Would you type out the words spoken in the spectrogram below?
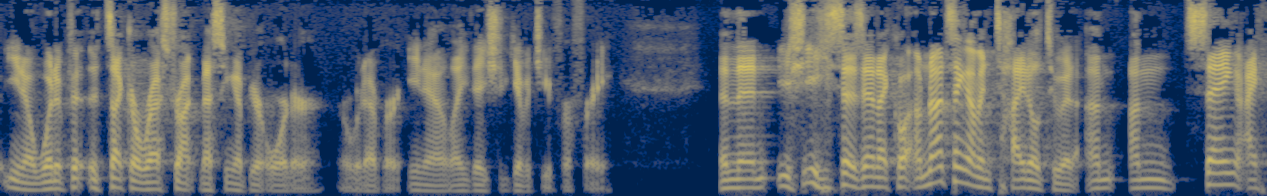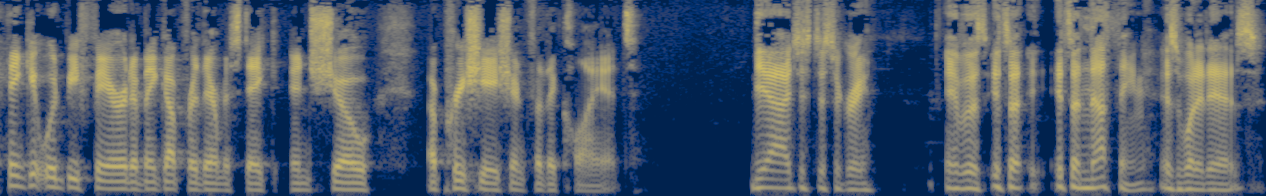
you know what if it, it's like a restaurant messing up your order or whatever you know like they should give it to you for free. And then he says, and I quote, I'm not saying I'm entitled to it. I'm I'm saying I think it would be fair to make up for their mistake and show appreciation for the client. Yeah, I just disagree. It was, it's a, it's a nothing is what it is.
